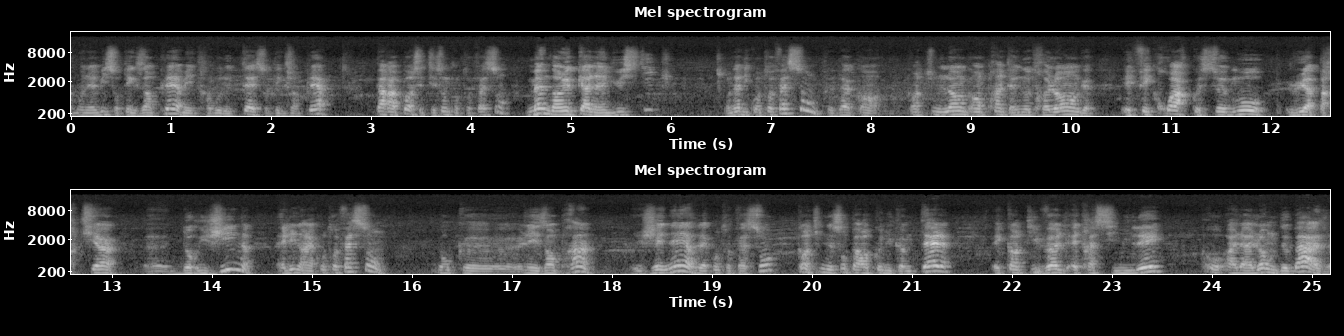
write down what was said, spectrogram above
à mon avis, sont exemplaires, mes travaux de thèse sont exemplaires par rapport à cette question de contrefaçon. Même dans le cas linguistique, on a des contrefaçons. Quand, une langue emprunte à une autre langue et fait croire que ce mot lui appartient euh, d'origine, elle est dans la contrefaçon. Donc euh, les emprunts génèrent de la contrefaçon quand ils ne sont pas reconnus comme tels et quand ils veulent être assimilés à la langue de base,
